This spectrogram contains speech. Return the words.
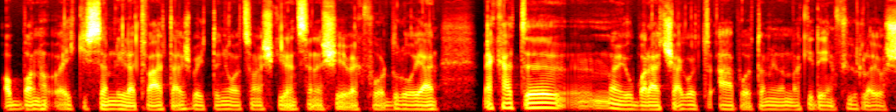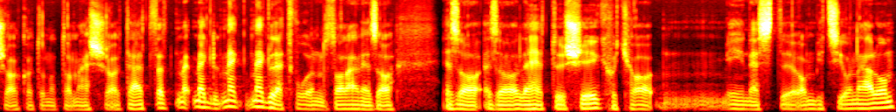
abban egy kis szemléletváltásban itt a 80-as, 90-es évek fordulóján, meg hát nagyon jó barátságot ápoltam én annak idén Fürlajossal, Katona Tamással, tehát, tehát meg, meg, meg lett volna talán ez a, ez a, ez a lehetőség, hogyha én ezt ambicionálom,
